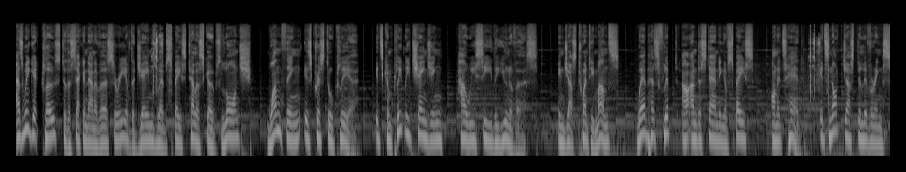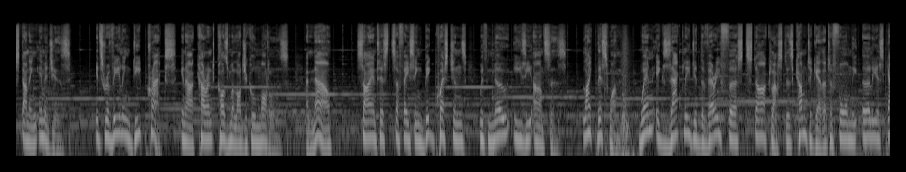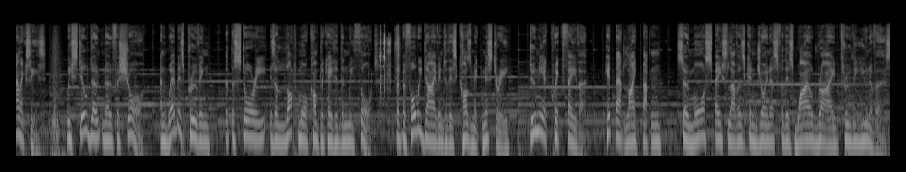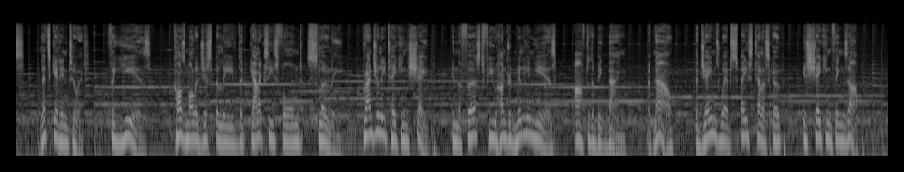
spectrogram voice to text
As we get close to the second anniversary of the James Webb Space Telescope's launch, one thing is crystal clear. It's completely changing how we see the universe. In just 20 months, Webb has flipped our understanding of space on its head. It's not just delivering stunning images, it's revealing deep cracks in our current cosmological models. And now, scientists are facing big questions with no easy answers. Like this one. When exactly did the very first star clusters come together to form the earliest galaxies? We still don't know for sure, and Webb is proving that the story is a lot more complicated than we thought. But before we dive into this cosmic mystery, do me a quick favor. Hit that like button so more space lovers can join us for this wild ride through the universe. Let's get into it. For years, cosmologists believed that galaxies formed slowly, gradually taking shape in the first few hundred million years after the Big Bang. But now, the James Webb Space Telescope is shaking things up,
